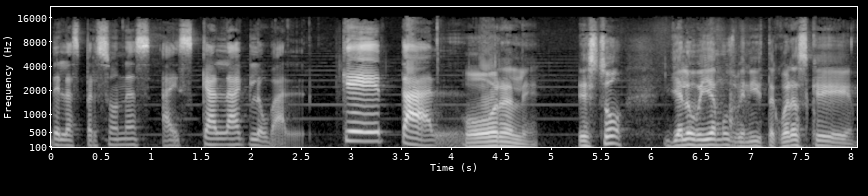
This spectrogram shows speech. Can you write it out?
de las personas a escala global. ¿Qué tal? Órale, esto ya lo veíamos venir. ¿Te acuerdas que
